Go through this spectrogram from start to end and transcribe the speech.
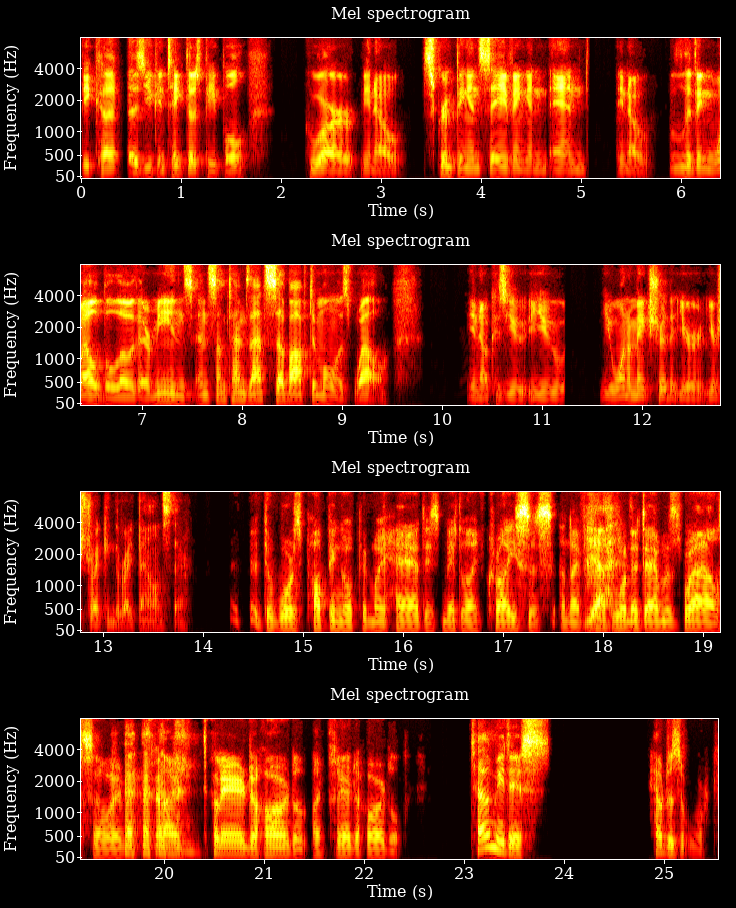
because you can take those people who are you know scrimping and saving and and you know living well below their means and sometimes that's suboptimal as well you know because you you you want to make sure that you're you're striking the right balance there. The words popping up in my head is midlife crisis and i've yeah. had one of them as well so i've, I've cleared the hurdle i've cleared the hurdle. Tell me this. How does it work?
